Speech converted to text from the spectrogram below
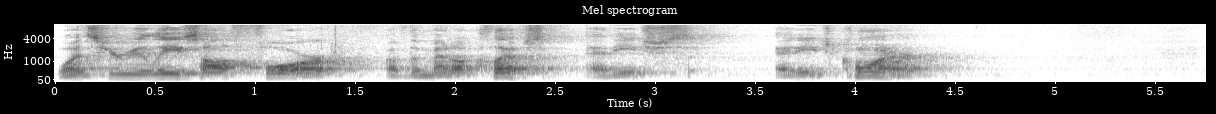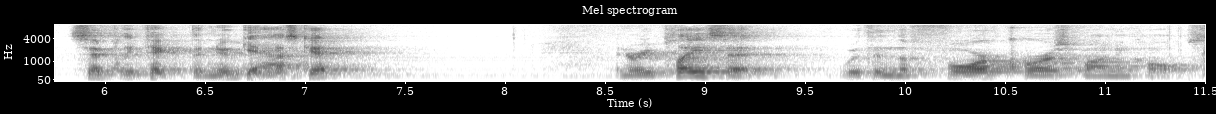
Once you release all four of the metal clips at each, at each corner, simply take the new gasket and replace it within the four corresponding holes.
